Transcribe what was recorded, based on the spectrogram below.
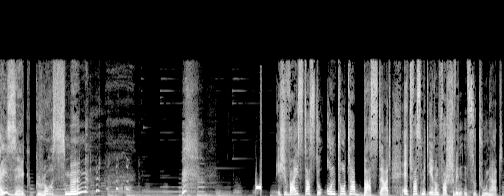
Isaac Grossman? Ich weiß, dass du untoter Bastard etwas mit ihrem Verschwinden zu tun hat.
